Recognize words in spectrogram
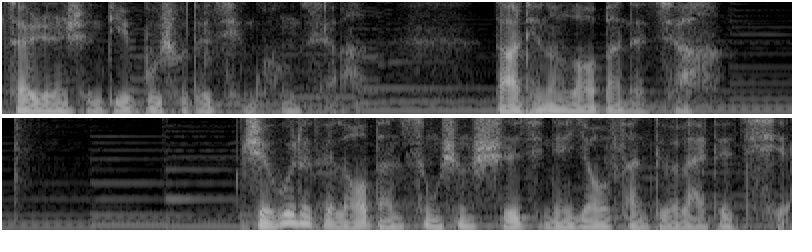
在人生地不熟的情况下，打听到老板的家，只为了给老板送上十几年要饭得来的钱，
